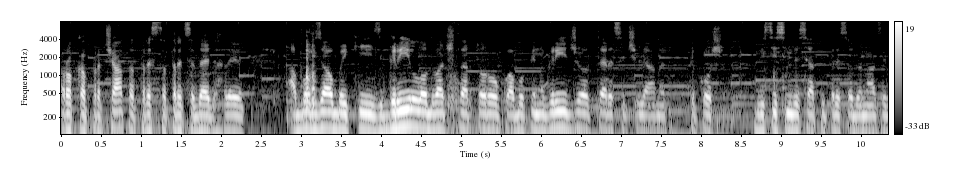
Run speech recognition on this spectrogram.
Рока Пречата 339 гривень. Або взяв би якийсь Грілло 24 року, або Піногріджо Тереси Чиляни, також 270 і 311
